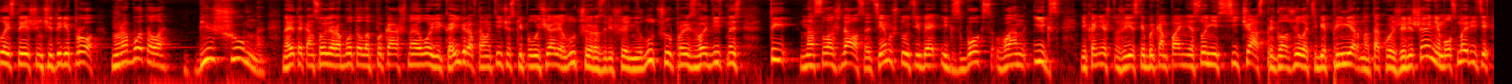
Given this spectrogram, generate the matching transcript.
PlayStation 4 Pro, но работала бесшумно. На этой консоли работала ПК-шная логика. Игры автоматически получали лучшее разрешение, лучшую производительность. Ты наслаждался тем, что у тебя Xbox One X. И, конечно же, если бы компания Sony сейчас предложила тебе примерно такое же решение, мол, смотрите,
